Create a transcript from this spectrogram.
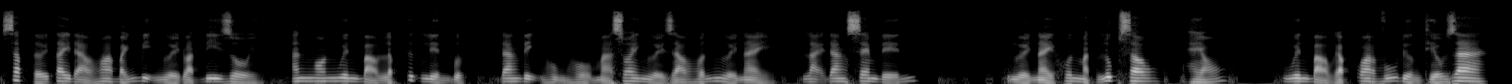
Sắp tới tay đào hoa bánh bị người đoạt đi rồi, ăn ngon nguyên bảo lập tức liền bực, đang định hùng hổ mà xoay người giáo huấn người này, lại đang xem đến. Người này khuôn mặt lúc sau, héo. Nguyên bảo gặp qua vũ đường thiếu gia.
